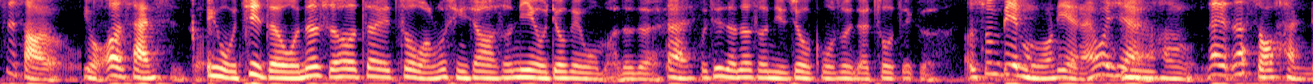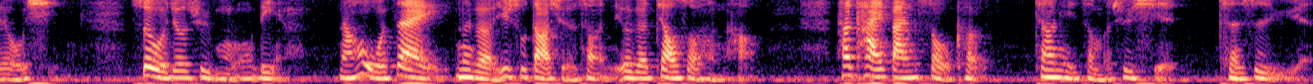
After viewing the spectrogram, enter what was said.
至少有有二三十个。哎，我记得我那时候在做网络行销的时候，你也有丢给我嘛，对不对？对，我记得那时候你就有跟我说你在做这个，我顺便磨练了，因为现在很、那那时候很流行，所以我就去磨练。然后我在那个艺术大学的时候，有一个教授很好，他开班授课，教你怎么去写城市语言。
